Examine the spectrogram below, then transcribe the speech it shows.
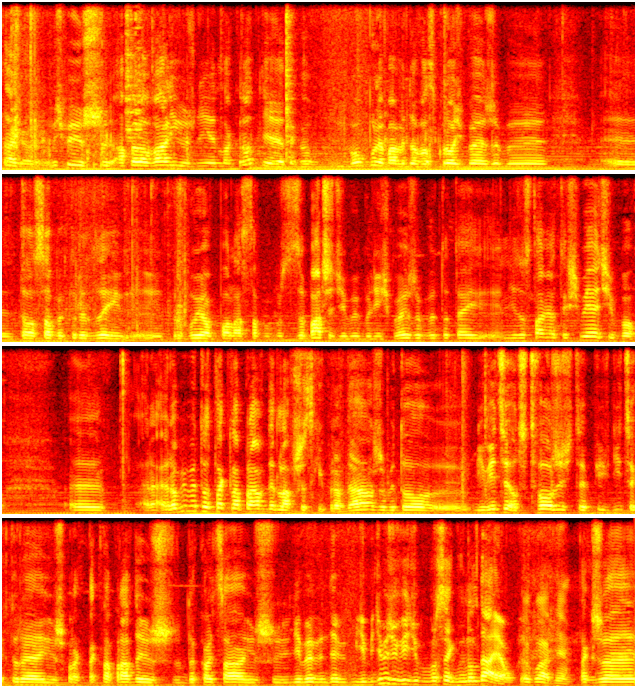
Tak, myśmy już apelowali już niejednokrotnie tego w ogóle mamy do Was prośbę, żeby e, te osoby, które tutaj e, próbują po nas tam po prostu zobaczyć, gdzie my byliśmy, żeby tutaj nie zostawiać tych śmieci, bo robimy to tak naprawdę dla wszystkich, prawda? Żeby to e, mniej więcej odtworzyć te piwnice, które już tak naprawdę już do końca już nie, nie będziemy wiedzieć po prostu jak wyglądają. Dokładnie. Także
